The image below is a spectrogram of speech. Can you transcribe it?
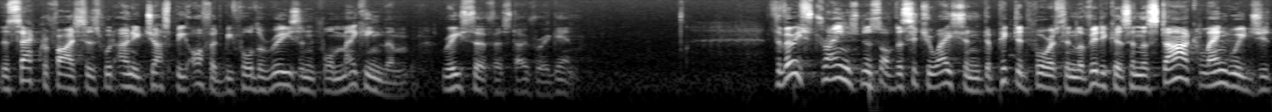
the sacrifices would only just be offered before the reason for making them resurfaced over again. The very strangeness of the situation depicted for us in Leviticus and the stark language it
